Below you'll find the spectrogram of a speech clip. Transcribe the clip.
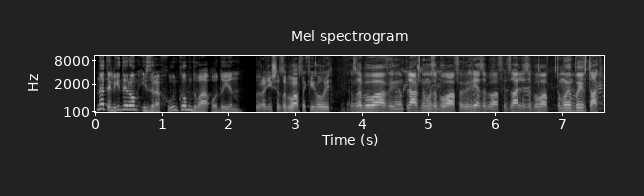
над лідером із рахунком 2-1. Раніше забивав такі голи. Забивав, і на пляжному забивав, і в ігрі забивав, і в залі забивав. Тому і бив так.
